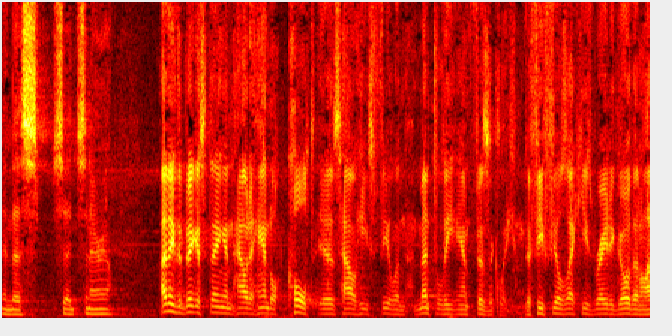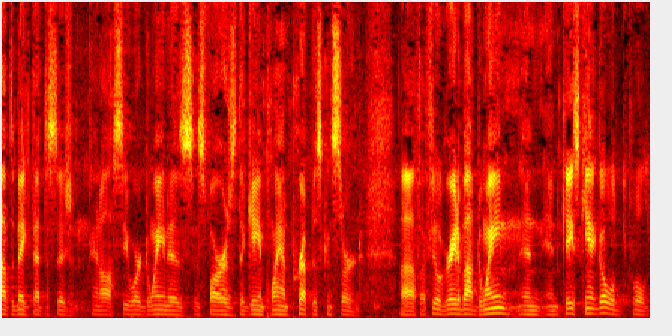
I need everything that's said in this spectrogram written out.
in this scenario? I think the biggest thing in how to handle Colt is how he's feeling mentally and physically. If he feels like he's ready to go, then I'll have to make that decision, and I'll see where Dwayne is as far as the game plan prep is concerned. Uh, if I feel great about Dwayne and, and Case can't go, we'll, we'll,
